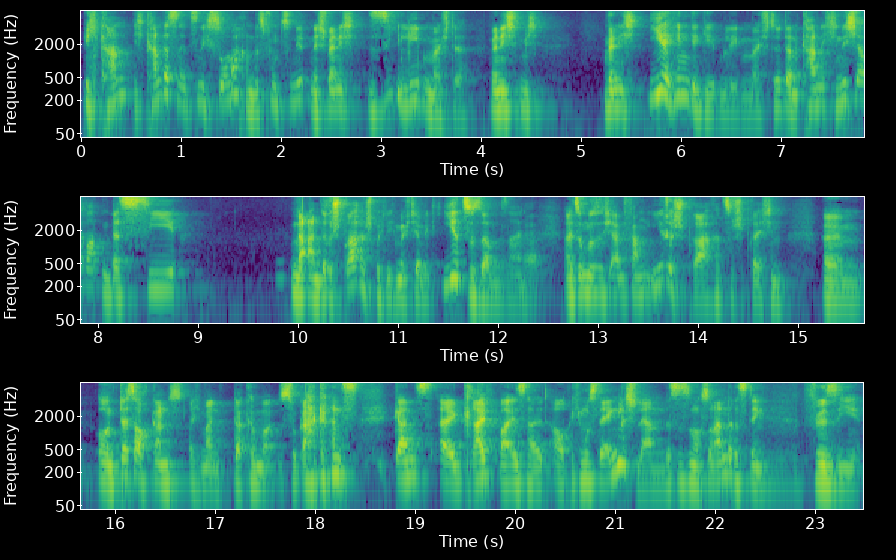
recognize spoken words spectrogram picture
ich kann, ich kann das jetzt nicht so machen. Das funktioniert nicht. Wenn ich sie lieben möchte, wenn ich mich, wenn ich ihr hingegeben leben möchte, dann kann ich nicht erwarten, dass sie eine andere Sprache spricht. Ich möchte ja mit ihr zusammen sein. Ja. Also muss ich anfangen, ihre Sprache zu sprechen. Ähm, und das auch ganz, ich meine, da können wir sogar ganz, ganz äh, greifbar ist halt auch, ich musste Englisch lernen. Das ist noch so ein anderes Ding für sie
